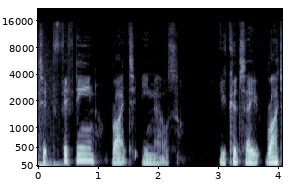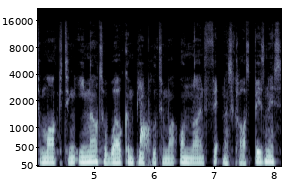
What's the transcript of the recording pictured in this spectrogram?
Tip 15 Write emails. You could say, write a marketing email to welcome people to my online fitness class business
